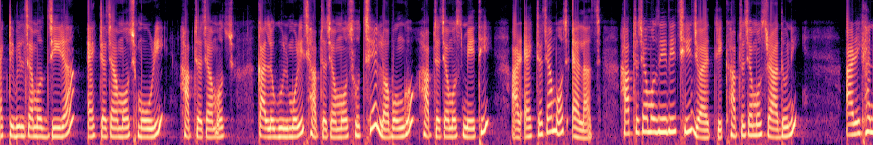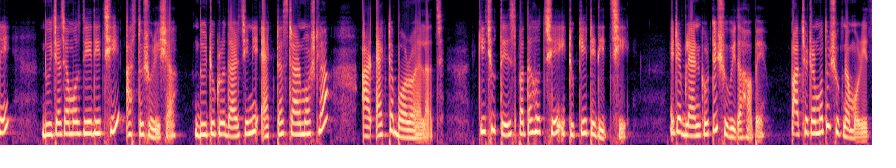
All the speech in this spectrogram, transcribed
এক টেবিল চামচ জিরা, এক চা চামচ মৌরি, হাফ চা চামচ কালো গুলমরিচ, হাফ চা চামচ হচ্ছে লবঙ্গ, হাফ চা চামচ মেথি আর এক চা চামচ এলাচ। হাফ চা চামচ দিয়ে দিচ্ছি জয়ত্রিক হাফ চা চামচ রাঁধুনি। আর এখানে দুই চা চামচ দিয়ে দিচ্ছি আস্ত সরিষা, দুই টুকরো দারচিনি, একটা স্টার মশলা আর একটা বড় এলাচ। কিছু তেজপাতা হচ্ছে একটু কেটে দিচ্ছি। এটা ব্ল্যান্ড করতে সুবিধা হবে। পাঁচ ছটার মতো শুকনা মরিচ।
